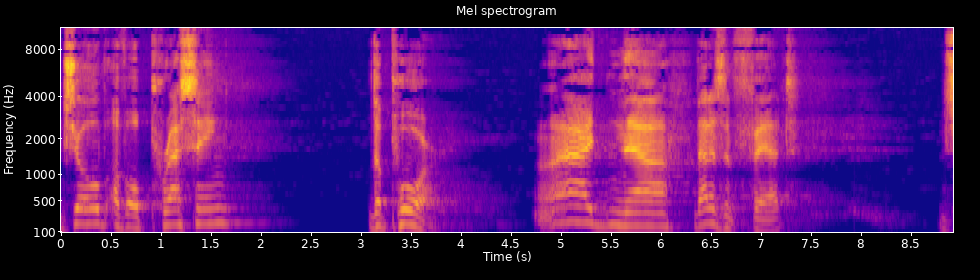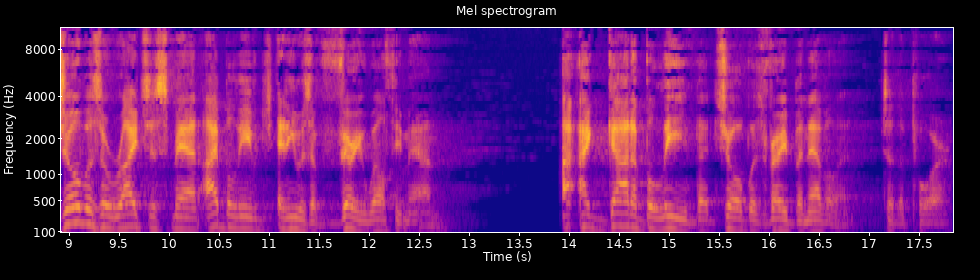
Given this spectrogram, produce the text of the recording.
Job of oppressing the poor. I, nah, that doesn't fit. Job was a righteous man, I believe, and he was a very wealthy man. I, I gotta believe that Job was very benevolent to the poor.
